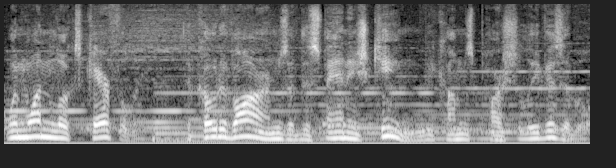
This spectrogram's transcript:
When one looks carefully, the coat of arms of the Spanish king becomes partially visible.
